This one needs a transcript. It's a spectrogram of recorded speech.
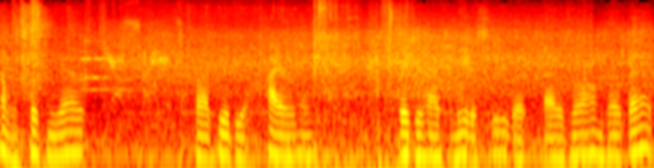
coming to take me out. He would be a higher rank. Way too high for me to see, but I was wrong about that.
